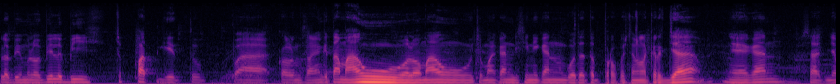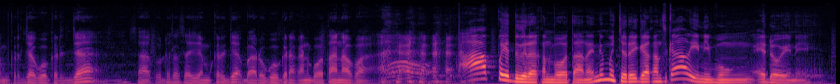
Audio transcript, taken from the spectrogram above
lebih melobi lebih cepat gitu pak. Kalau misalnya kita mau kalau mau. Cuman kan di sini kan gue tetap profesional kerja ya kan. Saat jam kerja gue kerja saat udah selesai jam kerja baru gue gerakan bawah tanah pak. Apa itu gerakan bawah tanah? Ini mencurigakan sekali nih bung Edo ini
